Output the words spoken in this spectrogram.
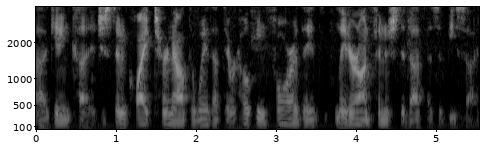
uh, getting cut. It just didn't quite turn out the way that they were hoping for. They later on finished it up as a B side.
